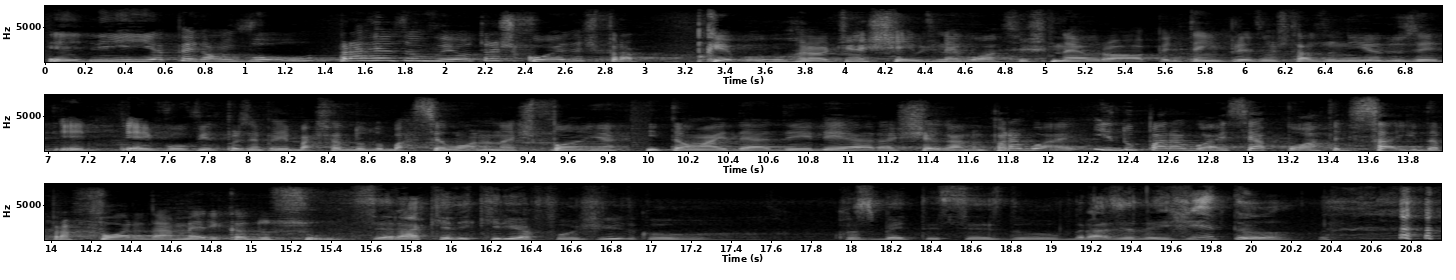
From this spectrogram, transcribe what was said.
ele ia pegar um voo para resolver outras coisas, pra, porque o Ronaldinho é cheio de negócios. Na Europa, ele tem empresa nos Estados Unidos, ele, ele é envolvido, por exemplo, é embaixador do Barcelona, na Espanha, então a ideia dele era chegar no Paraguai e do Paraguai ser a porta de saída para fora da América do Sul. Será que ele queria fugir com, com os BTCs do Brasil e do Egito?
